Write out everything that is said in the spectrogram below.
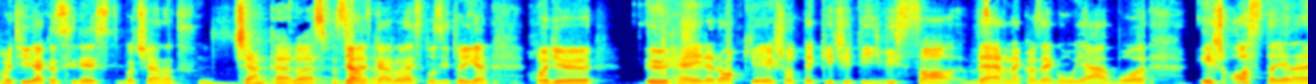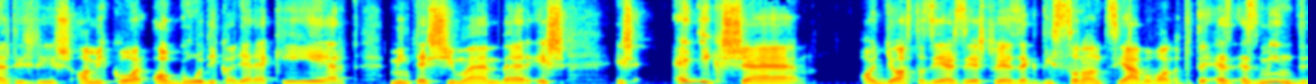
hogy hívják az színészt? Bocsánat. Giancarlo Esposito. Giancarlo Esposito, igen. Hogy ő, ő helyre rakja, és ott egy kicsit így visszavernek az egójából, és azt a jelenet is, amikor aggódik a gyerekéért, mint egy sima ember, és, és egyik se adja azt az érzést, hogy ezek diszonanciában van. Tehát ez, ez mind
